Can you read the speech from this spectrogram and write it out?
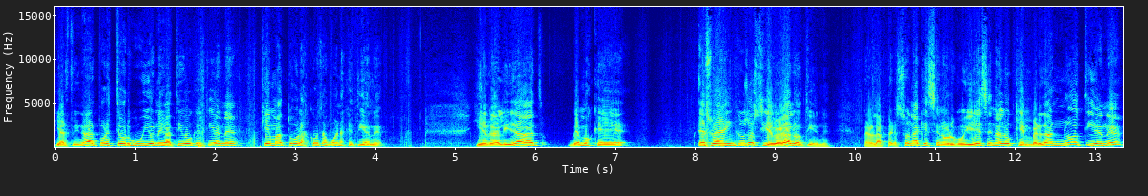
y al final, por este orgullo negativo que tiene, quema todas las cosas buenas que tiene. Y en realidad, vemos que eso es incluso si de verdad lo tiene. Pero la persona que se enorgullece en algo que en verdad no tiene,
